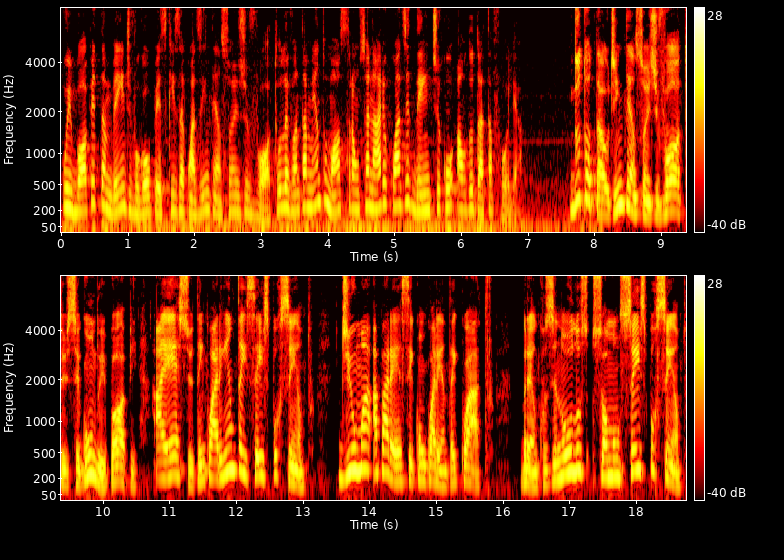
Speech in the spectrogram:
O Ibope também divulgou pesquisa com as intenções de voto. O levantamento mostra um cenário quase idêntico ao do Datafolha. Do total de intenções de votos, segundo o Ibope, Aécio tem 46%, Dilma aparece com 44%, brancos e nulos somam 6%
